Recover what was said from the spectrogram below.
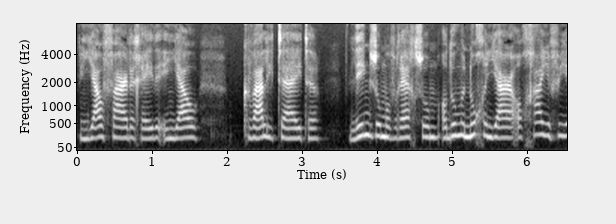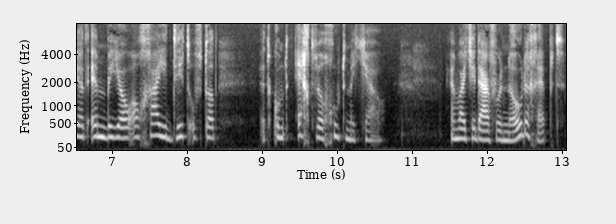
in jouw vaardigheden, in jouw kwaliteiten. Linksom of rechtsom, al doen we nog een jaar, al ga je via het MBO, al ga je dit of dat. Het komt echt wel goed met jou. En wat je daarvoor nodig hebt,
